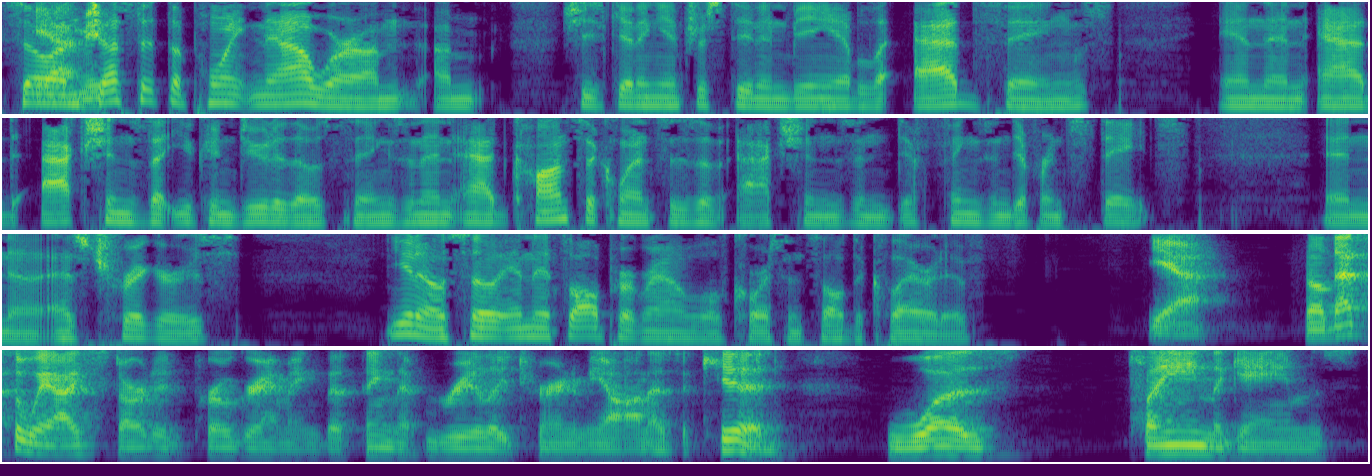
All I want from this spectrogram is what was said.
So yeah, I'm I mean, just at the point now where I'm, I'm, she's getting interested in being able to add things and then add actions that you can do to those things and then add consequences of actions and diff- things in different states and uh, as triggers you know so and it's all programmable of course and it's all declarative yeah so that's the way I started programming. The thing that really turned me on as a kid was playing the games,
